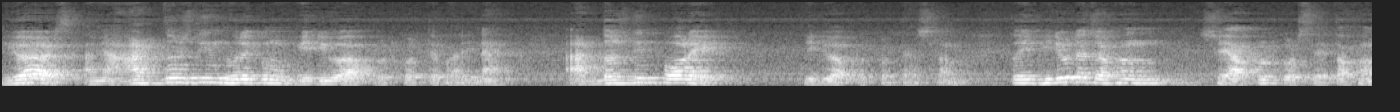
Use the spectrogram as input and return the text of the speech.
ভিউয়ার্স আমি আট দশ দিন ধরে কোনো ভিডিও আপলোড করতে পারি না। আট দশ দিন পরে ভিডিও আপলোড করতে আসলাম। তো এই ভিডিওটা যখন সে আপলোড করছে, তখন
